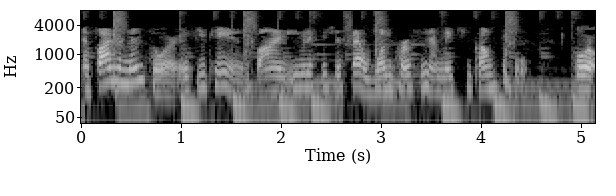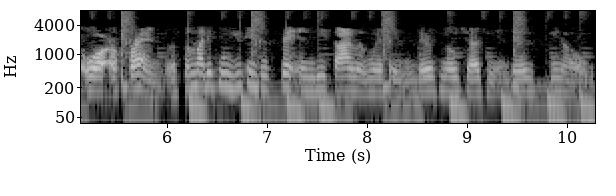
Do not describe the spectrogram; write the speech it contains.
and find a mentor if you can. Find, even if it's just that one person that makes you comfortable or, or a friend or somebody who you can just sit and be silent with and there's no judgment. There's, you know,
